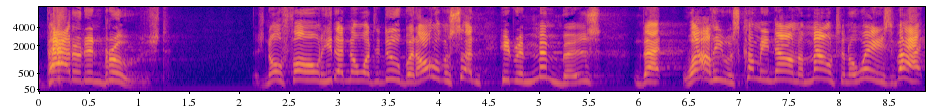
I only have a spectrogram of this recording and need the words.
battered and bruised. There's no phone. He doesn't know what to do. But all of a sudden, he remembers that while he was coming down the mountain a ways back,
